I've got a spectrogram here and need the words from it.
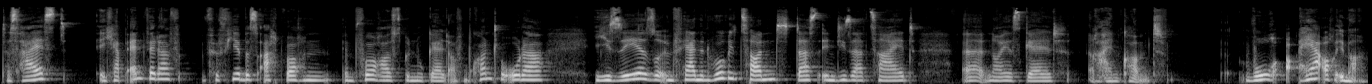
Das heißt, ich habe entweder für vier bis acht Wochen im Voraus genug Geld auf dem Konto oder ich sehe so im fernen Horizont, dass in dieser Zeit äh, neues Geld reinkommt. Woher auch immer.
